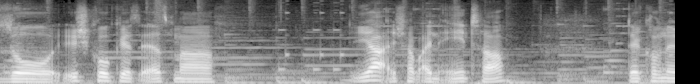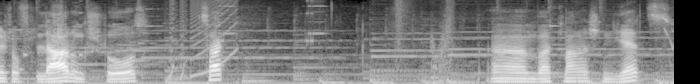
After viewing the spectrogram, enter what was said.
So, ich gucke jetzt erstmal. Ja, ich habe einen Äther. Der kommt nämlich auf Ladungsstoß. Zack. Ähm, was mache ich denn jetzt?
